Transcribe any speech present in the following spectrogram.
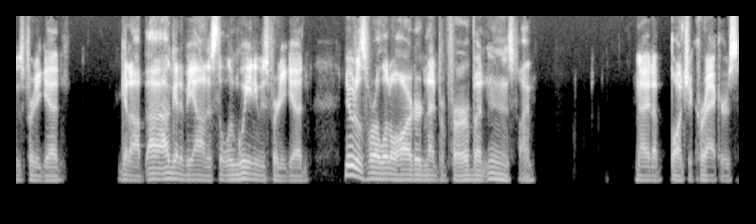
was pretty good. Get up. I'm going to be honest. The linguine was pretty good. Noodles were a little harder than I'd prefer, but eh, it's fine. I had a bunch of crackers.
